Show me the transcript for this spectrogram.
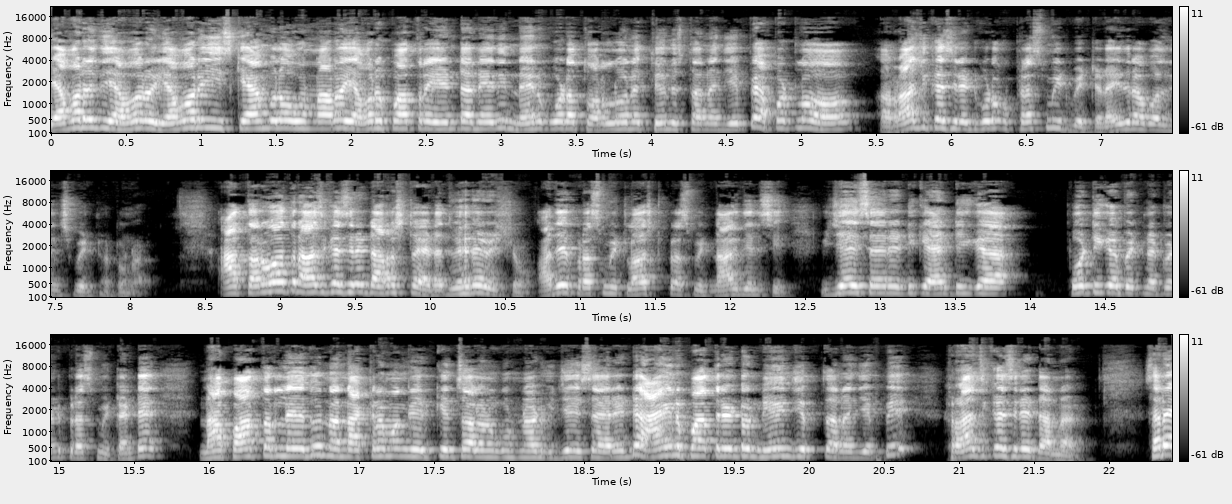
ఎవరిది ఎవరు ఎవరు ఈ స్కామ్లో ఉన్నారో ఎవరి పాత్ర ఏంటనేది నేను కూడా త్వరలోనే తేలుస్తానని చెప్పి అప్పట్లో రాజకసిరెడ్డి కూడా ఒక ప్రెస్ మీట్ పెట్టాడు. హైదరాబాద్ నుంచి పెట్టినట్టున్నాడు. ఆ తర్వాత రాజకసిరెడ్డి అరెస్ట్ అయ్యాడు. అది వేరే విషయం. అదే press meet last press meet. నాకు తెలిసి విజయసాయిరెడ్డికి యాంటీగా పోటీగా పెట్టినటువంటి ప్రెస్ మీట్. అంటే నా పాత్ర లేదు నన్ను అక్రమంగా ఇరికించాలనుకుంటున్నాడు విజయసాయి రెడ్డి. ఆయన పాత్ర ఏంటో నేను చెప్తానని చెప్పి రాజకేశిరెడ్డి అన్నాడు సరే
